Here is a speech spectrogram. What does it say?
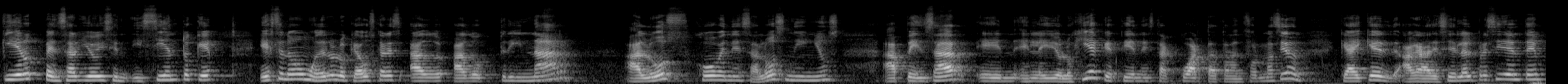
quiero pensar yo y, siento que este nuevo modelo lo que va a buscar es adoctrinar a los jóvenes, a los niños, a pensar en, la ideología que tiene esta cuarta transformación. Que hay que agradecerle al presidente,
